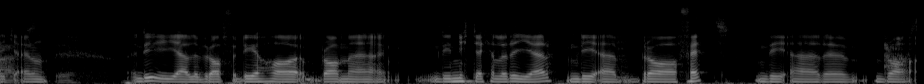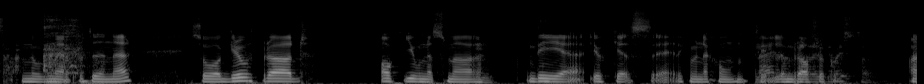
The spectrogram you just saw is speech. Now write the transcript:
Ja, visst, det- Det är jävligt bra för det har bra med, det är nyttiga kalorier, det är Mm. bra fett, det är eh, bra samma. nog med proteiner. Så grovt bröd och jordnötssmör, Mm. Det är Jockes eh, rekommendation till Nej, det en bra det frukost. Ja,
